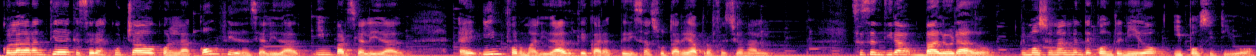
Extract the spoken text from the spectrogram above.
con la garantía de que será escuchado con la confidencialidad, imparcialidad e informalidad que caracteriza su tarea profesional. Se sentirá valorado emocionalmente contenido y positivo,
